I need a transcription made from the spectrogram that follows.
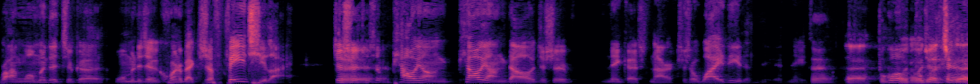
让我们的这个我们的这个 cornerback 就是飞起来，就是就是飘扬飘扬到就是那个是哪儿，就是外地的那个那个。对，对，不过我我觉得这个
